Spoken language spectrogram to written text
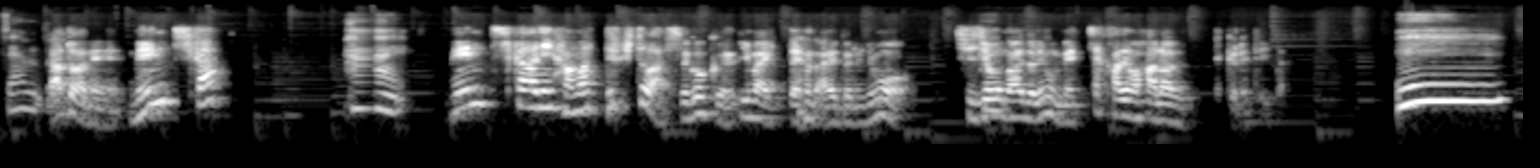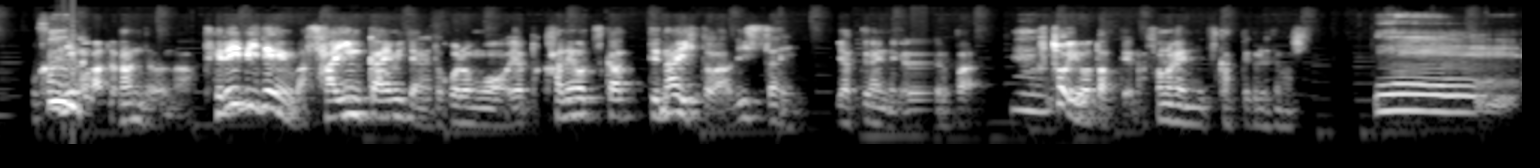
全部。あとはね、メンチカ？はい。メンチカにハマってる人はすごく今言ったようなアイドルにも、市場のアイドルにもめっちゃ金を払ってくれていた。えー、他にも、あとなんだろうな、テレビ電話、サイン会みたいなところも、やっぱ金を使ってない人は一切やってないんだけど、やっぱはい太いオタっていうのはその辺に使ってくれてました。えー、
